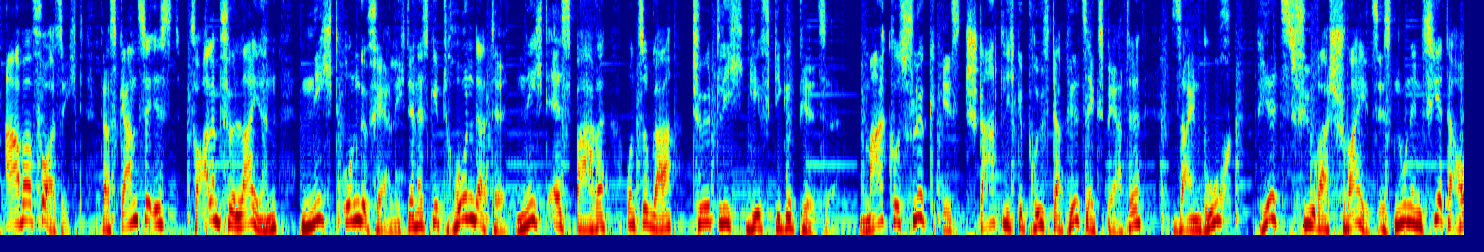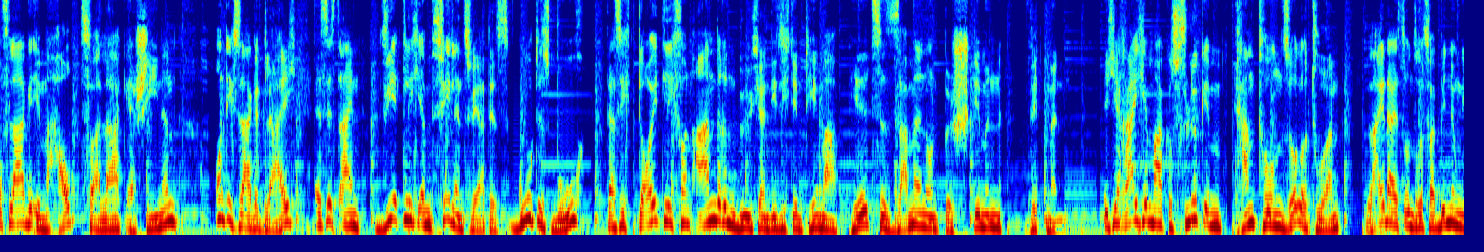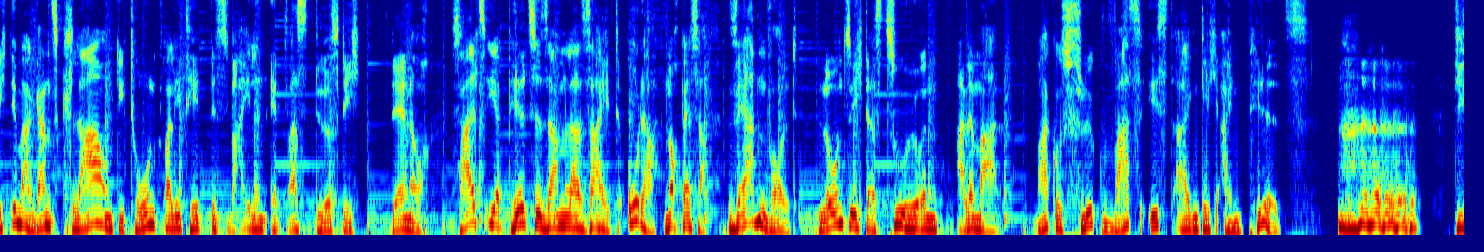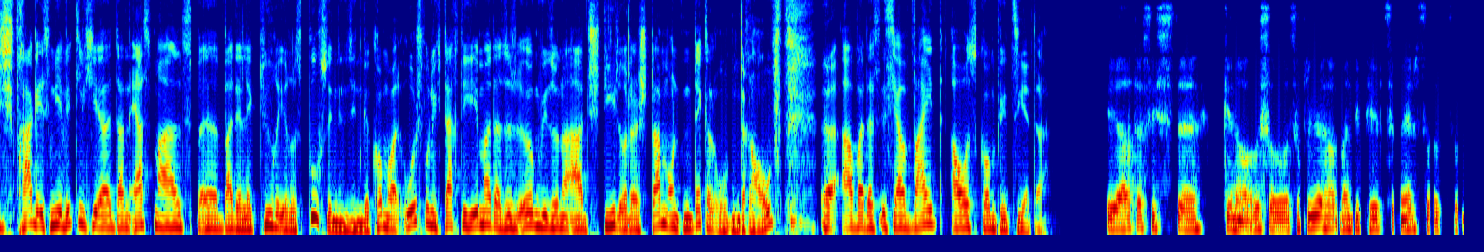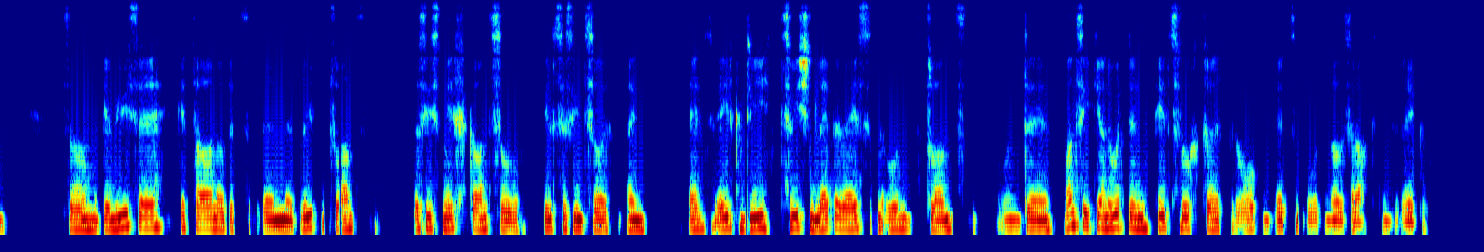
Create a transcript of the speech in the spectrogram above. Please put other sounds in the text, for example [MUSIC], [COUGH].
Aber Vorsicht, das Ganze ist vor allem für Laien nicht ungefährlich, denn es gibt hunderte nicht essbare und sogar tödlich giftige Pilze. Markus Flück ist staatlich geprüfter Pilzexperte. Sein Buch Pilzführer Schweiz ist nun in vierter Auflage im Hauptverlag erschienen und ich sage gleich, es ist ein wirklich empfehlenswertes, gutes Buch, das sich deutlich von anderen Büchern, die sich dem Thema Pilze sammeln und bestimmen, widmen. Ich erreiche Markus Flück im Kanton Solothurn. Leider ist unsere Verbindung nicht immer ganz klar und die Tonqualität bisweilen etwas dürftig. Dennoch, falls ihr Pilzesammler seid oder noch besser werden wollt, lohnt sich das Zuhören allemal. Markus Flück, was ist eigentlich ein Pilz? [LAUGHS] Die Frage ist mir wirklich äh, dann erstmals äh, bei der Lektüre Ihres Buchs in den Sinn gekommen, weil ursprünglich dachte ich immer, das ist irgendwie so eine Art Stiel oder Stamm und ein Deckel oben drauf. Äh, aber das ist ja weitaus komplizierter. Ja, das ist äh, genau so. Also früher hat man die Pilze mehr so zum, zum Gemüse getan oder zu den Blütenpflanzen das ist nicht ganz so. Pilze sind so ein irgendwie zwischen Lebewesen und Pflanzen. Und äh, man sieht ja nur den Pilzfruchtkörper oben, der zum Boden ausragt in der Regel.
